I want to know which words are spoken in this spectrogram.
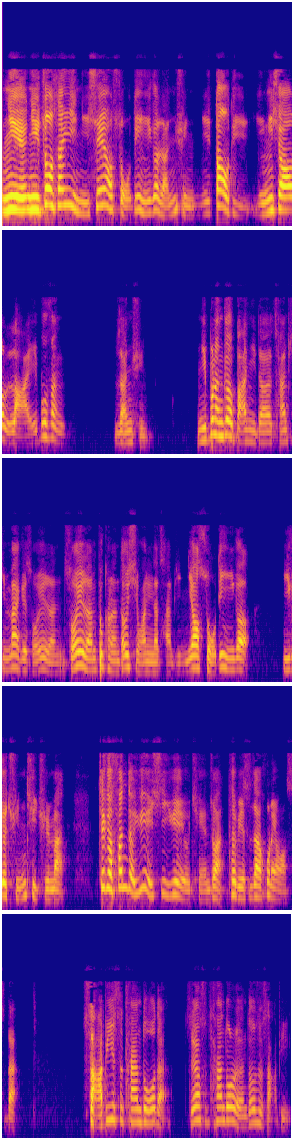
你你做生意，你先要锁定一个人群，你到底营销哪一部分人群？你不能够把你的产品卖给所有人，所有人不可能都喜欢你的产品，你要锁定一个。一个群体去卖，这个分的越细越有钱赚，特别是在互联网时代，傻逼是贪多的，只要是贪多的人都是傻逼。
